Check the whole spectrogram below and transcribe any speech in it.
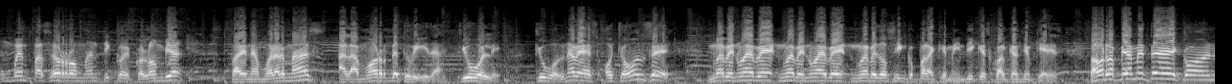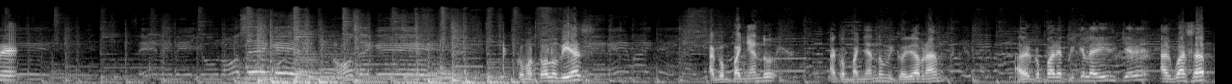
Un buen paseo romántico de Colombia para enamorar más al amor de tu vida. ¿Qué hubo? ¿Qué hubo? De una vez, 811-9999-925 para que me indiques cuál canción quieres. Vamos rápidamente con... como todos los días, acompañando, acompañando a mi querido Abraham. A ver, compadre, píquele ahí si quiere, al WhatsApp.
